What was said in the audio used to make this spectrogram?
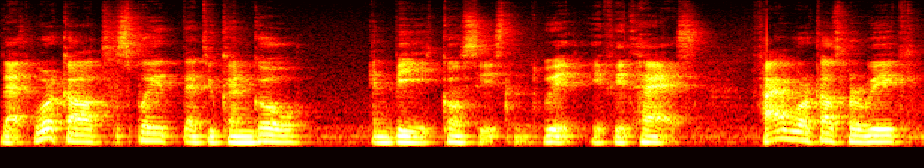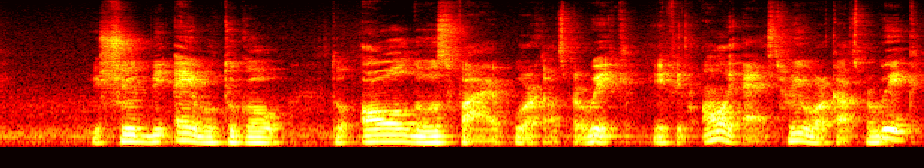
that workout split that you can go and be consistent with. If it has five workouts per week, you should be able to go to all those five workouts per week. If it only has three workouts per week,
